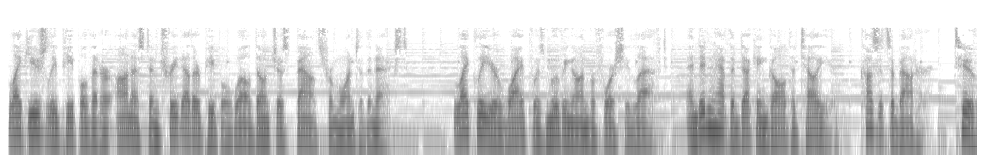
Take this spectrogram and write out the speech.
Like usually people that are honest and treat other people well don't just bounce from one to the next. Likely your wife was moving on before she left, and didn't have the ducking gall to tell you, cause it's about her. 2.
